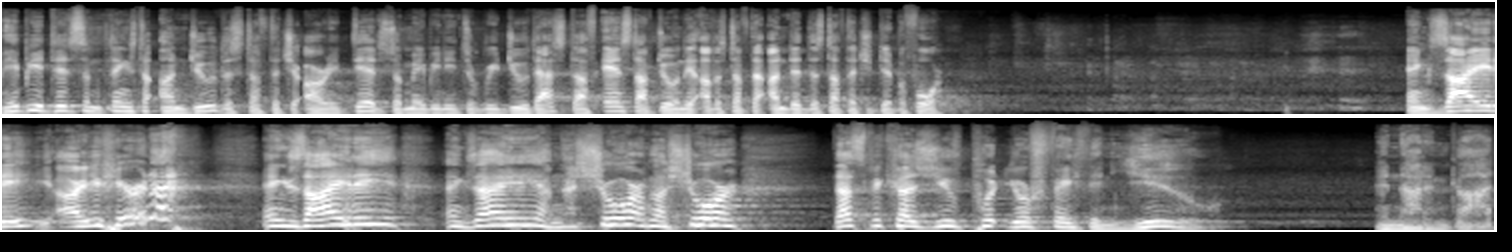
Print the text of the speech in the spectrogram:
Maybe you did some things to undo the stuff that you already did, so maybe you need to redo that stuff and stop doing the other stuff that undid the stuff that you did before. Anxiety, are you hearing that? Anxiety, anxiety, I'm not sure, I'm not sure. That's because you've put your faith in you and not in God.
